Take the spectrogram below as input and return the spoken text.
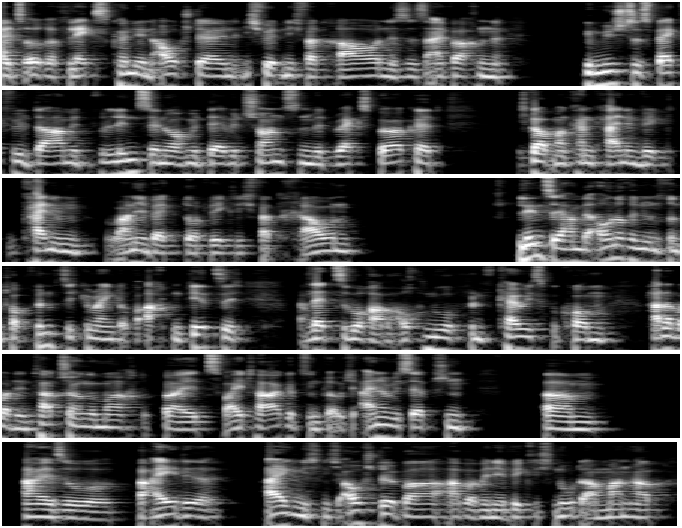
als eure Flex könnt ihr ihn aufstellen. Ich würde nicht vertrauen. Es ist einfach ein gemischtes Backfield da mit Lindsay noch, mit David Johnson, mit Rex Burkett. Ich glaube, man kann keinem, keinem Running Back dort wirklich vertrauen. Lindsay haben wir auch noch in unseren Top 50 gerankt auf 48, hat letzte Woche aber auch nur fünf Carries bekommen, hat aber den Touchdown gemacht bei zwei Targets und glaube ich einer Reception. Ähm, also beide eigentlich nicht aufstellbar, aber wenn ihr wirklich Not am Mann habt,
